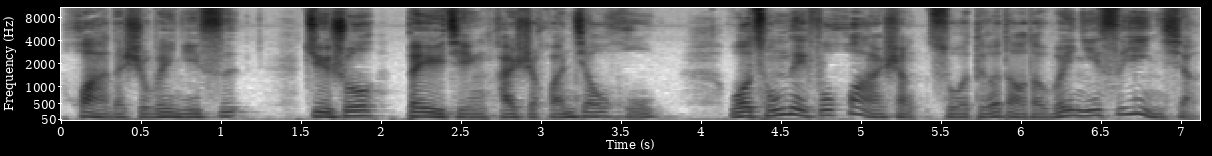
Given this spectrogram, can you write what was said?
画的是威尼斯，据说背景还是环礁湖。我从那幅画上所得到的威尼斯印象，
